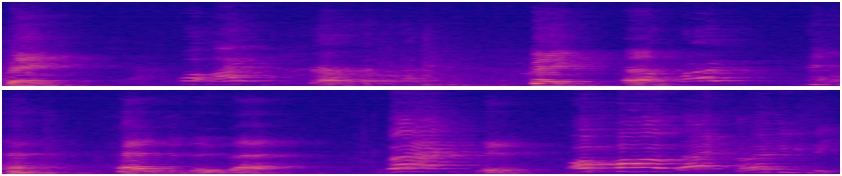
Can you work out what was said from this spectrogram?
Greg, What, mate? Greg, um, What? how'd do that? That? Yeah, Oh, that's easy.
